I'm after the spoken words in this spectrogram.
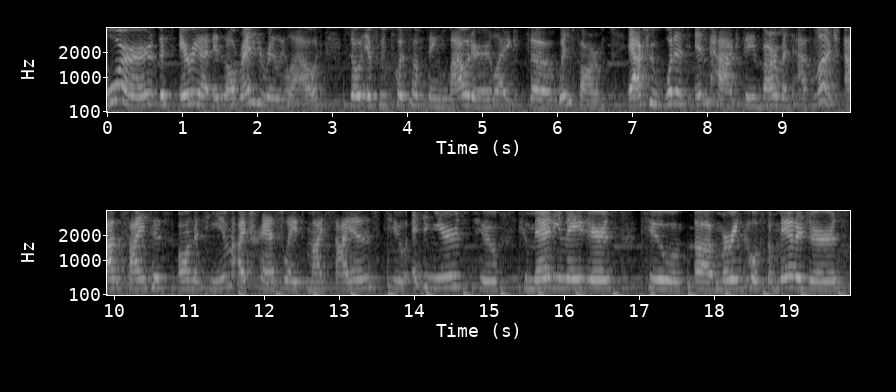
or this area is already really loud, so if we put something louder like the wind farm, it actually wouldn't impact the environment as much. As a scientist on the team, I translate my science to engineers, to humanity majors, to uh, marine coastal managers,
